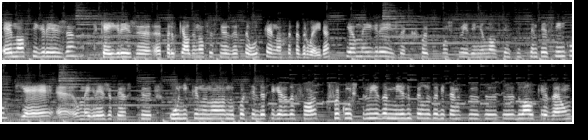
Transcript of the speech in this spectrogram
é a nossa igreja, que é a Igreja Paroquial da Nossa Senhora da Saúde, que é a nossa padroeira, que é uma igreja que foi construída em 1965, que é eh, uma igreja, penso que, única no, no Conselho da Figueira da Foz, que foi construída mesmo pelos habitantes de, de, do Alquedão,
